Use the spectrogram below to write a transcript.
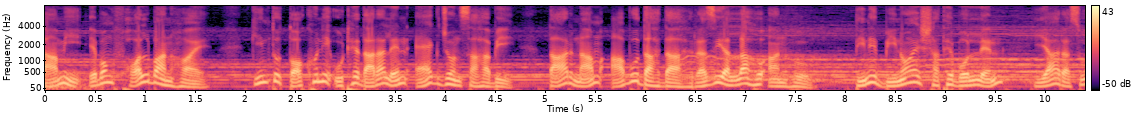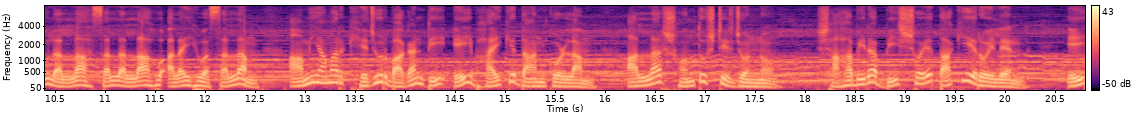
দামি এবং ফলবান হয়। কিন্তু তখনই উঠে দাঁড়ালেন একজন সাহাবি, তার নাম আবু দাহদাহ রাজি আল্লাহ আনহু। তিনি বিনয়ের সাথে বললেন, ইয়া রাসূল আল্লাহ সাল্লাল্লাহু আলাইহুয়াসাল্লাম আমি আমার খেজুর বাগানটি এই ভাইকে দান করলাম। আল্লাহর সন্তুষ্টির জন্য। সাহাবিরা বিস্ময়ে তাকিয়ে রইলেন। এই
